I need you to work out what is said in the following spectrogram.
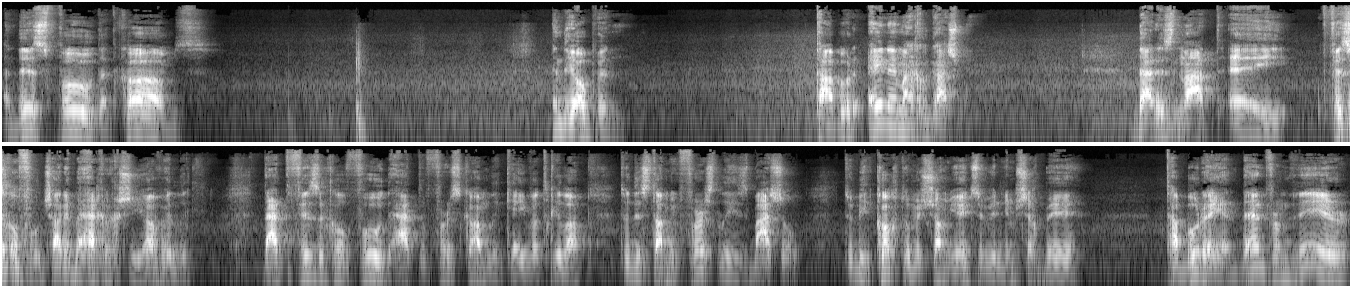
And this food that comes in the open, tabur gashmi. That is not a physical food. That physical food had to first come to the stomach. Firstly, is bashal to be cooked um, to be tabure, and then from there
